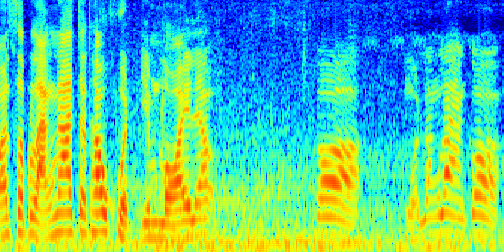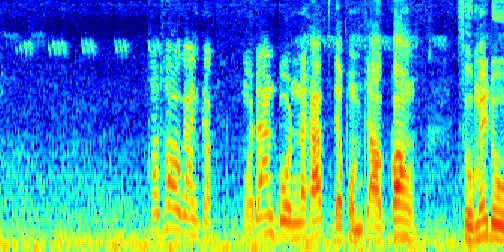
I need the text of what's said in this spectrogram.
มันสับหลังน่าจะเท่าขวด M100 แล้ว ก็หัวล่างๆก็เท่าๆกันกับหัวด้านบนนะครับ เดี๋ยวผมจะเอากล้องซูมให้ดู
